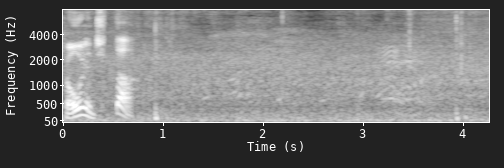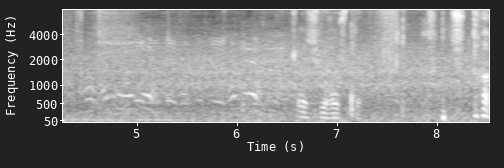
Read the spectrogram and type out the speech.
겨울엔 춥다. 어 집에 가고 싶다. 춥다.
